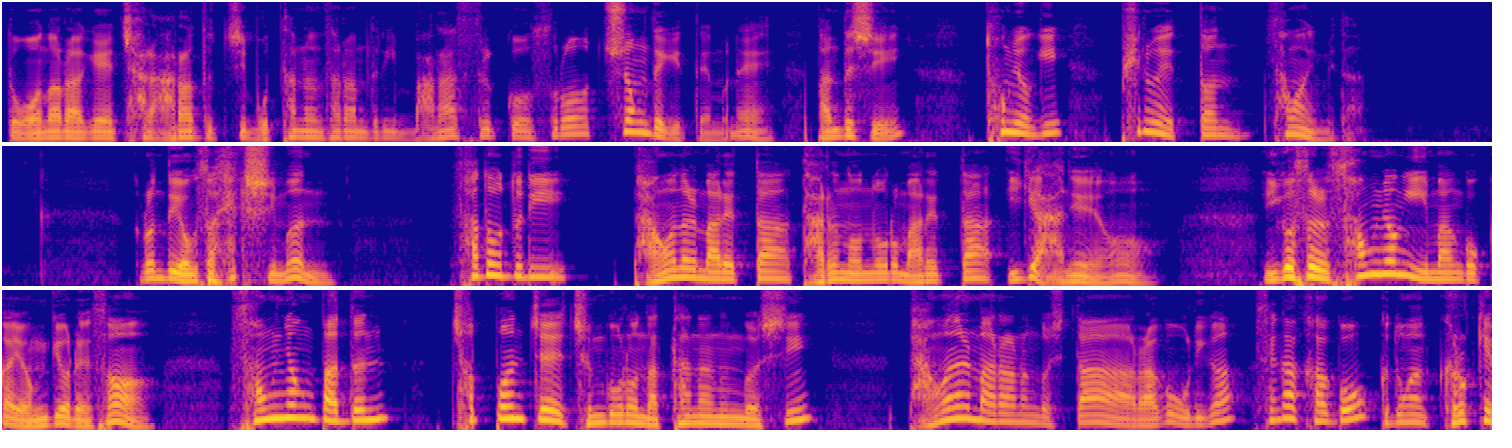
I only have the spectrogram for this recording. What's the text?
또 원활하게 잘 알아듣지 못하는 사람들이 많았을 것으로 추정되기 때문에 반드시 통역이 필요했던 상황입니다. 그런데 여기서 핵심은 사도들이 방언을 말했다, 다른 언어로 말했다, 이게 아니에요. 이것을 성령이 임한 것과 연결해서 성령 받은 첫 번째 증거로 나타나는 것이 방언을 말하는 것이다 라고 우리가 생각하고 그동안 그렇게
